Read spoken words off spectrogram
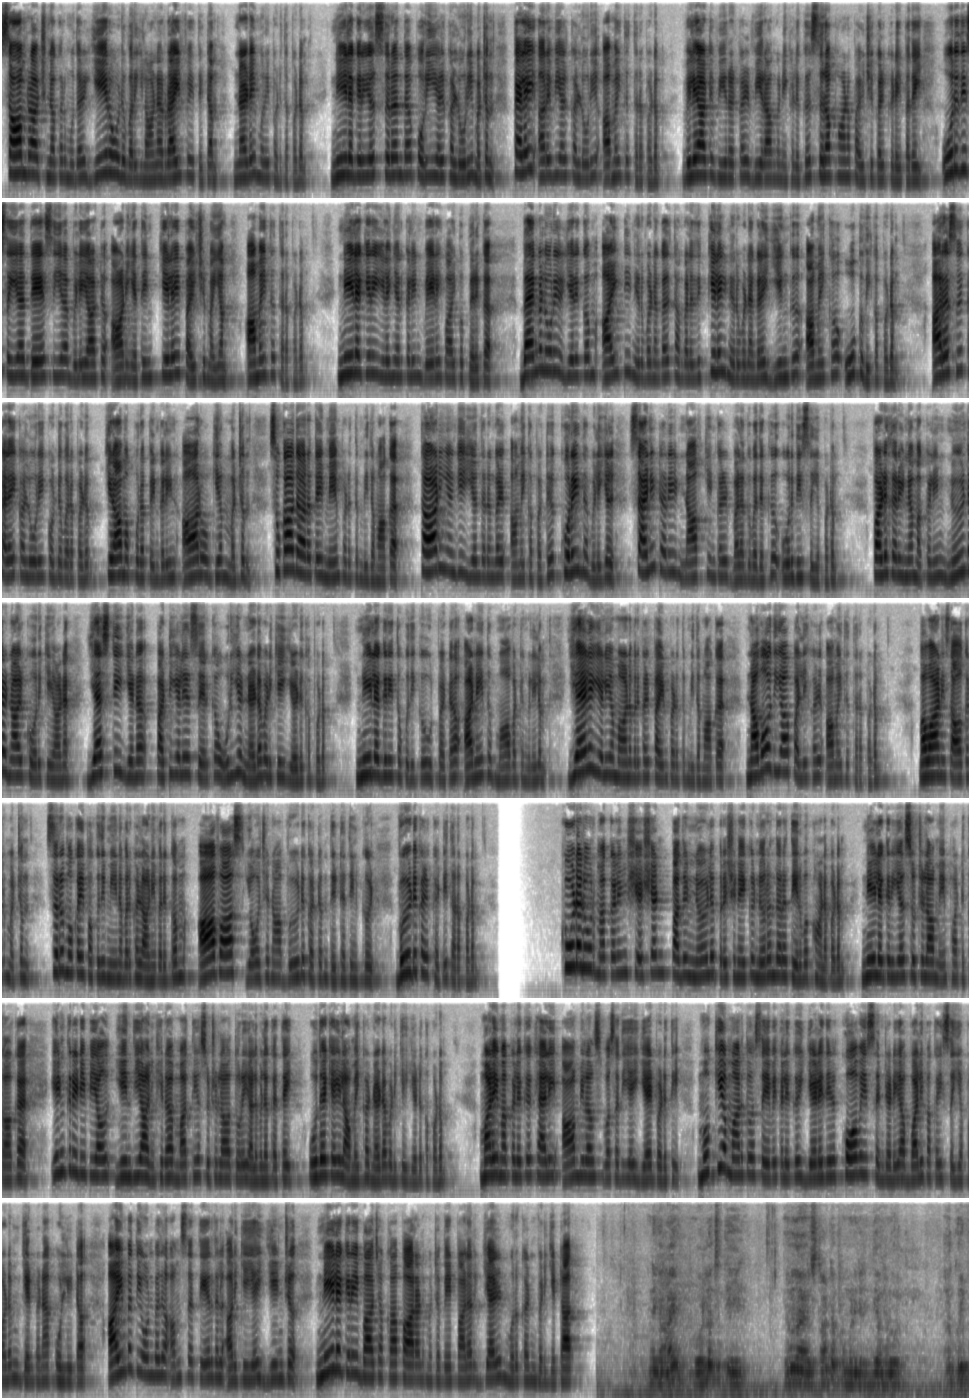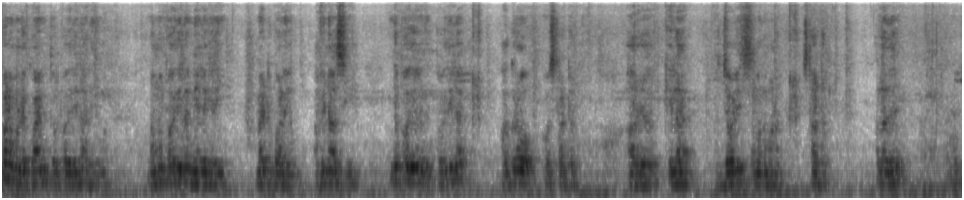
சாம்ராஜ் நகர் முதல் ஈரோடு வரையிலான ரயில்வே திட்டம் நடைமுறைப்படுத்தப்படும். நீலகிரியில் சிறந்த பொறியியல் கல்லூரி மற்றும் கலை அறிவியல் கல்லூரி அமைத்து தரப்படும். விளையாட்டு வீரர்கள் வீராங்கனைகளுக்கு சிறப்பான பயிற்சிகள் கிடைப்பதை உறுதி செய்ய தேசிய விளையாட்டு ஆணையத்தின் கிளை பயிற்சி மையம் அமைத்து தரப்படும். நீலகிரி இளைஞர்களின் வேலைவாய்ப்பு பெருக்க பெங்களூரில் இருக்கும் ஐடி நிறுவனங்கள் தங்களது கிளை நிறுவனங்களை இங்கு அமைக்க ஊக்குவிக்கப்படும். அரசு கலைக்கல்லூரி கொண்டு வரப்படும் கிராமப்புற பெண்களின் ஆரோக்கியம் மற்றும் சுகாதாரத்தை மேம்படுத்தும் விதமாக தானியங்கி இயந்திரங்கள் அமைக்கப்பட்டு குறைந்த விலையில் சானிட்டரி நாப்கின்கள் வழங்குவதற்கு உறுதி செய்யப்படும். படுகரின மக்களின் நீண்ட நாள் கோரிக்கையான எஸ்டி என பட்டியலில் சேர்க்க உரிய நடவடிக்கை எடுக்கப்படும். நீலகிரி தொகுதிக்கு உட்பட்ட அனைத்து மாவட்டங்களிலும் ஏழை எளிய மாணவர்கள் பயன்படுத்தும் விதமாக நவோதியா பள்ளிகள் அமைத்து தரப்படும். பவானி சாகர் மற்றும் சிறுமுகை பகுதி மீனவர்கள் அனைவருக்கும் ஆவாஸ் யோஜனா வீடு கட்டும் திட்டத்தின் கீழ் வீடுகள் கட்டி தரப்படும். கூடலூர் மக்களின் செஷன் பதினேழு பிரச்சினைக்கு நிரந்தர தீர்வு காணப்படும். நீலகிரியில் சுற்றுலா மேம்பாட்டுக்காக இன்கிரெடிபியல் இந்தியா என்கிற மத்திய சுற்றுலாத்துறை அலுவலகத்தை உதகையில் அமைக்க நடவடிக்கை எடுக்கப்படும். மலை மக்களுக்கு ஹெலி ஆம்புலன்ஸ் வசதியை ஏற்படுத்தி முக்கிய மருத்துவ சேவைகளுக்கு எளிதில் கோவை சென்றடைய வழிவகை செய்யப்படும் என்பன உள்ளிட்ட ஐம்பத்தி ஒன்பது அம்ச தேர்தல் அறிக்கையை இன்று நீலகிரி பாஜக பாராளுமன்ற வேட்பாளர் எல். முருகன் வெளியிட்டார். இன்றைக்கி ஒரு லட்சத்தி இருபதாயிரம் ஸ்டார்ட் அப் கம்பெனிகள் இந்தியா முழுவதும். அதில் குறிப்பாக நம்மளுடைய கோயம்புத்தூர் பகுதியில் அதிகமாக நம்ம பகுதியில் நீலகிரி மேட்டுப்பாளையம் அவினாசி இந்த பகுதி பகுதியில் அக்ரோ ஸ்டார்ட் அப் ஆர் கீழே ஜவுளி சம்மந்தமான ஸ்டார்ட் அப் அல்லது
